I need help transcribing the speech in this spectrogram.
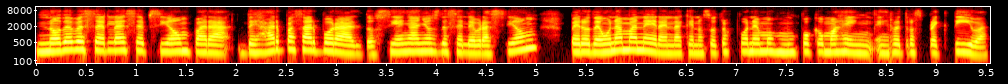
no debe ser la excepción para dejar pasar por alto 100 años de celebración, pero de una manera en la que nosotros ponemos un poco más en, en retrospectiva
